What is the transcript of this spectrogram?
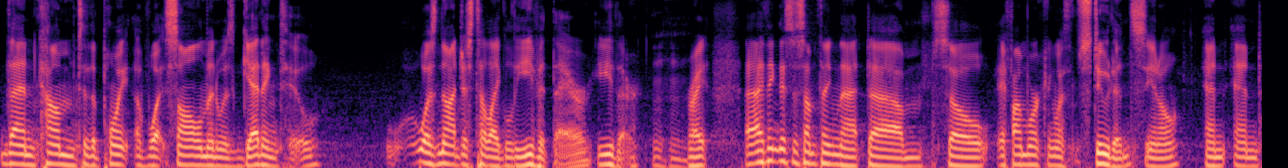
then come to the point of what Solomon was getting to was not just to like leave it there either, Mm-hmm. right? I think this is something that um, so if I'm working with students, you know, and and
